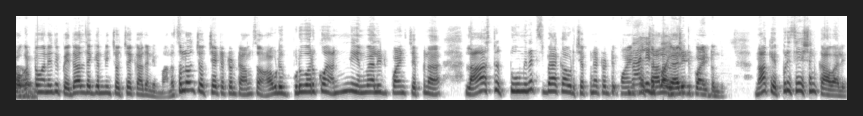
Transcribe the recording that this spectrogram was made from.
పొగట్టం అనేది పెదాల దగ్గర నుంచి వచ్చే కాదండి. మనసులోంచి వచ్చేటటువంటి అంశం. ఆవిడ ఇప్పుడు వరకు అన్ని ఇన్వాలిడ్ పాయింట్స్ చెప్పిన లాస్ట్ టూ మినిట్స్ బ్యాక్ ఆవిడ చెప్పినటువంటి పాయింట్ చాలా. వ్యాలిడ్ పాయింట్ ఉంది. నాకు ఎప్రిసియేషన్ కావాలి.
